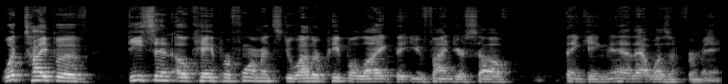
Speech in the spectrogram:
what type of decent, okay performance do other people like that you find yourself thinking, yeah, that wasn't for me?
